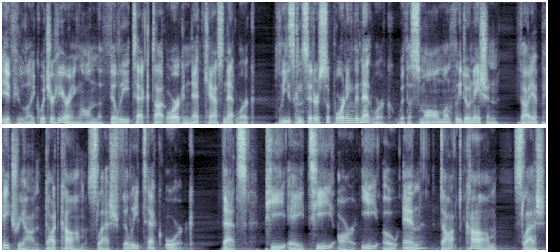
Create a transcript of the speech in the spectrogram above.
If you like what you're hearing on the phillytech.org netcast network, please consider supporting the network with a small monthly donation via patreon.com slash phillytechorg. That's P-A-T-R-E-O-N dot com slash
